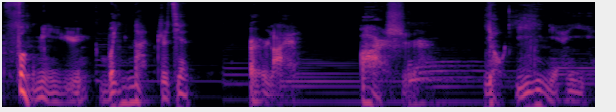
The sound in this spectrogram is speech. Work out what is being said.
奉命于危难之间，而来二十有一年矣。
